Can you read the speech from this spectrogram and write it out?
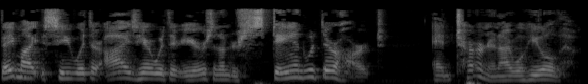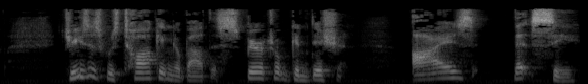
they might see with their eyes, hear with their ears, and understand with their heart and turn and I will heal them. Jesus was talking about the spiritual condition. Eyes that see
